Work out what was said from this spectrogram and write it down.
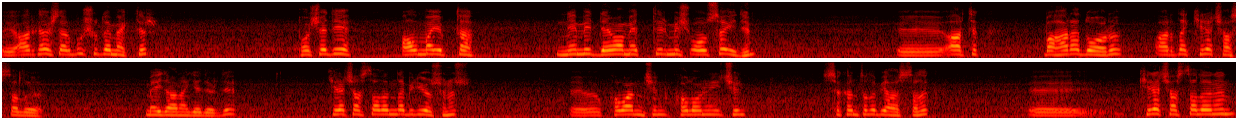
Ee, arkadaşlar bu şu demektir. Poşeti almayıp da nemi devam ettirmiş olsaydım e, artık bahara doğru arada kireç hastalığı meydana gelirdi. Kireç hastalığında biliyorsunuz e, kovan için, koloni için sıkıntılı bir hastalık. E, kireç hastalığının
